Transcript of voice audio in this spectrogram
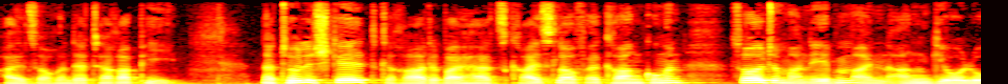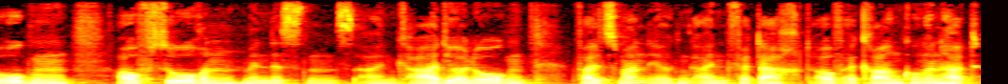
als auch in der Therapie. Natürlich gilt, gerade bei Herz-Kreislauf-Erkrankungen sollte man eben einen Angiologen aufsuchen, mindestens einen Kardiologen, falls man irgendeinen Verdacht auf Erkrankungen hat.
